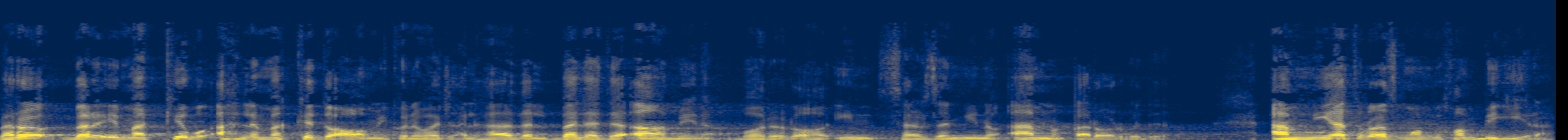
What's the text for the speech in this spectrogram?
برای, برای مکه و اهل مکه دعا می‌کنه. وجعل هذا البلد آمنا. بار الله این سرزمین رو امن قرار بده. امنیت رو از ما می‌خوام بگیرن.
